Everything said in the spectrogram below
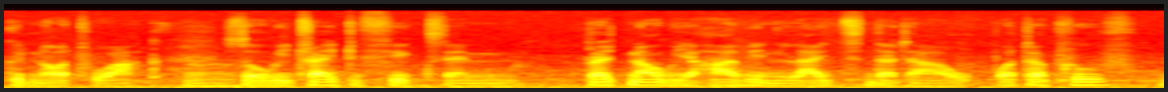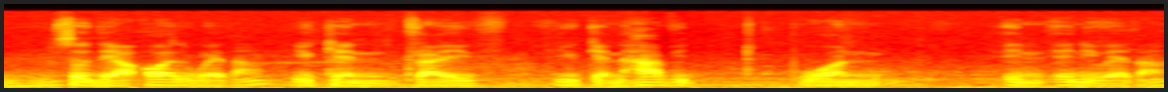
could not work. Uh-huh. So we try to fix and right now we are having lights that are waterproof. Mhm. So they are all weather. You can drive, you can have it worn in any weather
